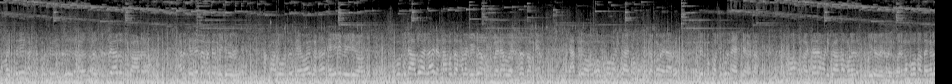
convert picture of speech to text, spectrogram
നമ്മൾ ഇത്രയും കഷ്ടപ്പെട്ട് ഇത് നിങ്ങൾ കൃത്യമായിട്ട് ഒന്ന് കാണുക. കാരണം ചെറിയ സമയത്തെ വീഡിയോ ഉള്ളൂ. അപ്പോൾ അതുകൊണ്ട് ദയവായി കാണുക. ഡെയിലി വീഡിയോ ആണ്. അപ്പോൾ പിന്നെ അതുമല്ല രണ്ടാമത് നമ്മളെ വീഡിയോ വരാ വരുന്ന സമയം രാത്രി ഒമ്പത് മണിക്കായിരുന്നു മുമ്പത്തൊക്കെ വരാറ്. പക്ഷേ ഇപ്പോൾ കുറച്ചും കൂടി നേരത്തെ കേട്ടോ. ഇപ്പോൾ എട്ടര മണിക്കാണ് നമ്മൾ വീഡിയോ വരുന്നത്. കുരങ്ങം പോകുന്നുണ്ടെങ്കിൽ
